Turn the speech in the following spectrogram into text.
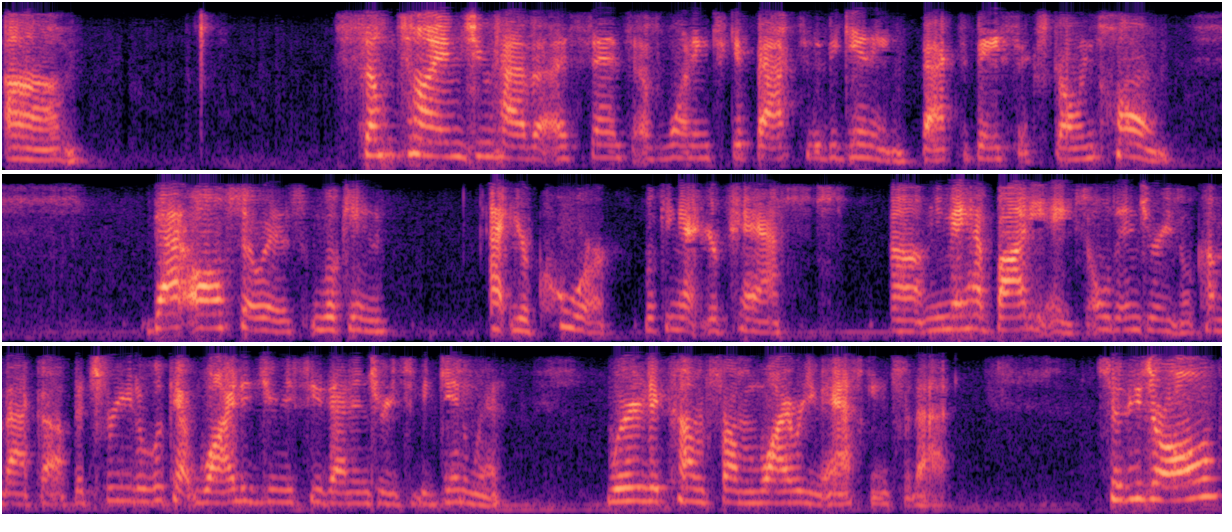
Um, sometimes you have a, sense of wanting to get back to the beginning, back to basics, going home. That also is looking at your core, looking at your past. Um, you may have body aches, old injuries will come back up. It's for you to look at why did you receive that injury to begin with? Where did it come from? Why were you asking for that? So these are all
